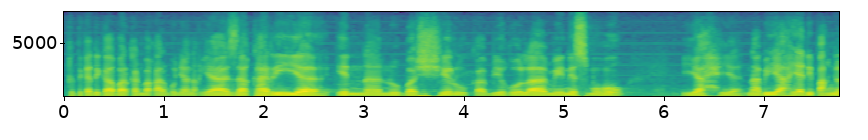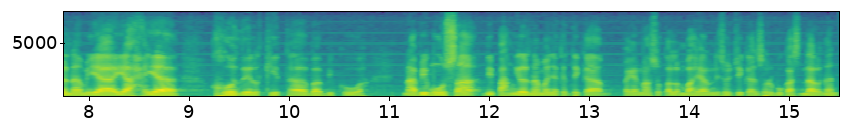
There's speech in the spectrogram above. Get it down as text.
ketika dikabarkan bakal punya anak. Ya Zakaria inna nubashiruka bi ghulamin ismuhu Yahya. Nabi Yahya dipanggil nama ya Yahya khudil kitaba bikuwah Nabi Musa dipanggil namanya ketika pengen masuk ke lembah yang disucikan suruh buka sendal kan?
